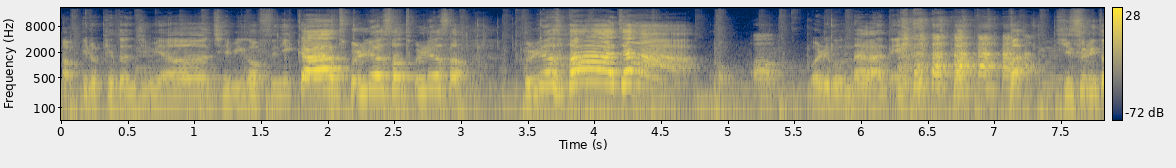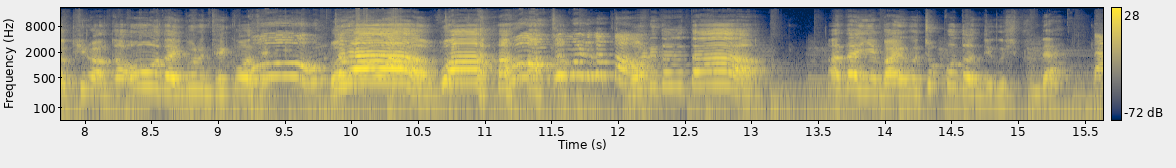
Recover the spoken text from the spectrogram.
어, 이렇게 던지면 재미가 없으니까 돌려서 돌려서 돌려서 하자. 멀리 못 나가네. 아, 기술이 더 필요한가? 오, 나 이번엔 될 것 같아. 오, 엄청, 뭐냐? 와, 와, 엄청 멀리 갔다. 멀리 던졌다. 아, 나 얘 말고 쪼꼬 던지고 싶은데? 나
